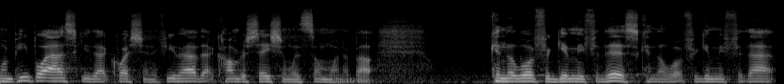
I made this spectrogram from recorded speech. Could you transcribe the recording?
when people ask you that question, if you have that conversation with someone about, can the Lord forgive me for this? Can the Lord forgive me for that?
